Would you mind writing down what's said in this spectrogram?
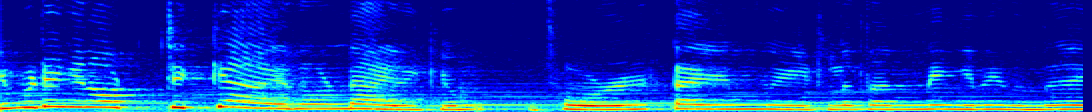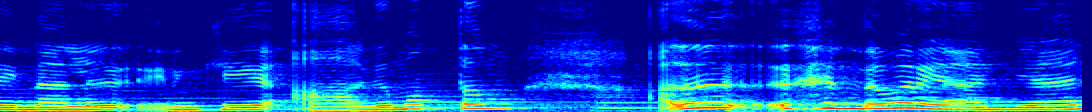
ഇവിടെ ഇങ്ങനെ ഒറ്റയ്ക്ക് ആയതുകൊണ്ടായിരിക്കും ഫുൾ ടൈം വീട്ടിൽ തന്നെ ഇങ്ങനെ ഇരുന്ന് കഴിഞ്ഞാൽ എനിക്ക് ആകെ മൊത്തം അത് എന്താ പറയുക ഞാൻ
